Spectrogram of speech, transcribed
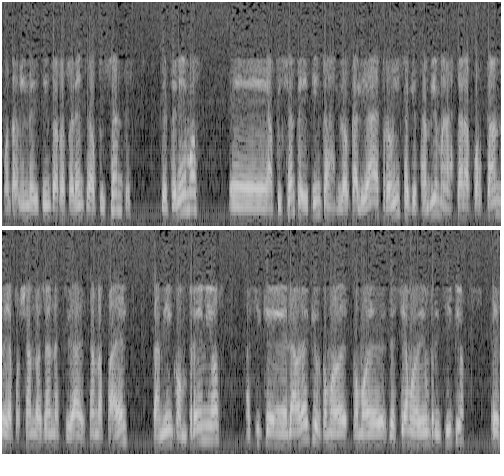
como también de distintas referencias oficiantes que tenemos, eh, oficiantes de distintas localidades, provincias que también van a estar apostando y apoyando allá en la ciudad de San Rafael, también con premios, así que la verdad que como, como decíamos desde un principio, es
